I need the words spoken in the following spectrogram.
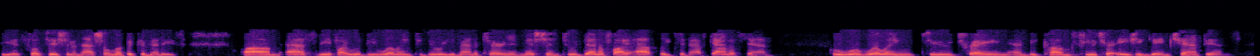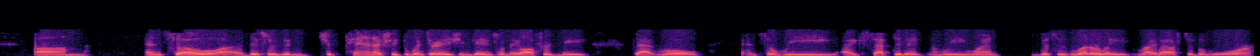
the Association of National Olympic Committees, um, asked me if I would be willing to do a humanitarian mission to identify athletes in Afghanistan who were willing to train and become future Asian Game champions. Um, and so uh, this was in Japan, actually, at the Winter Asian Games when they offered me that role. And so we, I accepted it, and we went. This is literally right after the war,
